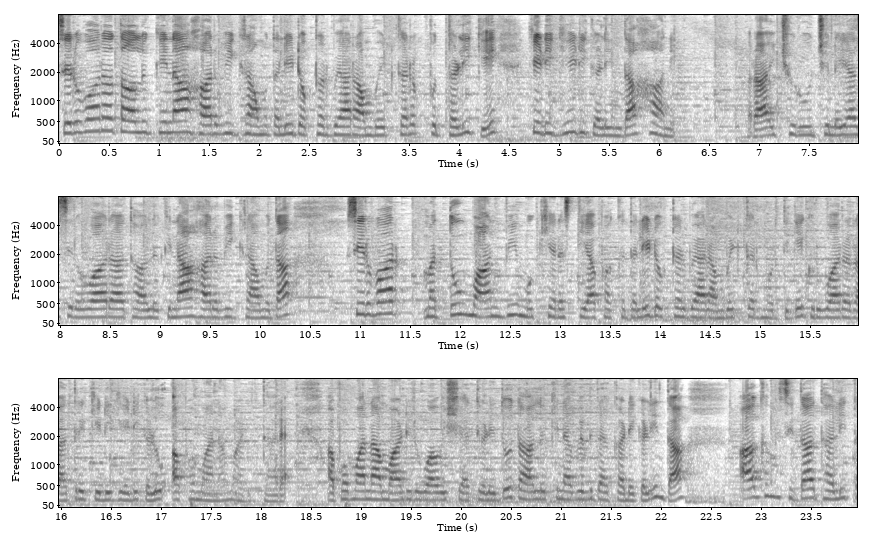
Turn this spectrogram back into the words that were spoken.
ಸಿರುವಾರ ತಾಲೂಕಿನ ಹಾರ್ವಿ ಗ್ರಾಮದಲ್ಲಿ ಡಾಕ್ಟರ್ ಬಿಆರ್ ಅಂಬೇಡ್ಕರ್ ಪುತ್ಥಳಿಗೆ ಕಿಡಿಗೇಡಿಗಳಿಂದ ಹಾನಿ. ರಾಯಚೂರು ಜಿಲ್ಲೆಯ ಸಿರುವಾರ ತಾಲೂಕಿನ ಹರವಿ ಗ್ರಾಮದ ಸಿರ್ವಾರ್ ಮತ್ತು ಮಾನ್ವಿ ಮುಖ್ಯ ರಸ್ತೆಯ ಪಕ್ಕದಲ್ಲಿ ಡಾಕ್ಟರ್ ಬಿಆರ್ ಅಂಬೇಡ್ಕರ್ ಮೂರ್ತಿಗೆ ಗುರುವಾರ ರಾತ್ರಿ ಕಿಡಿಗೇಡಿಗಳು ಅಪಮಾನ ಮಾಡಿದ್ದಾರೆ. ಅಪಮಾನ ಮಾಡಿರುವ ವಿಷಯ ತಿಳಿದು ತಾಲೂಕಿನ ವಿವಿಧ ಕಡೆಗಳಿಂದ ಆಗಮಿಸಿದ ದಲಿತ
